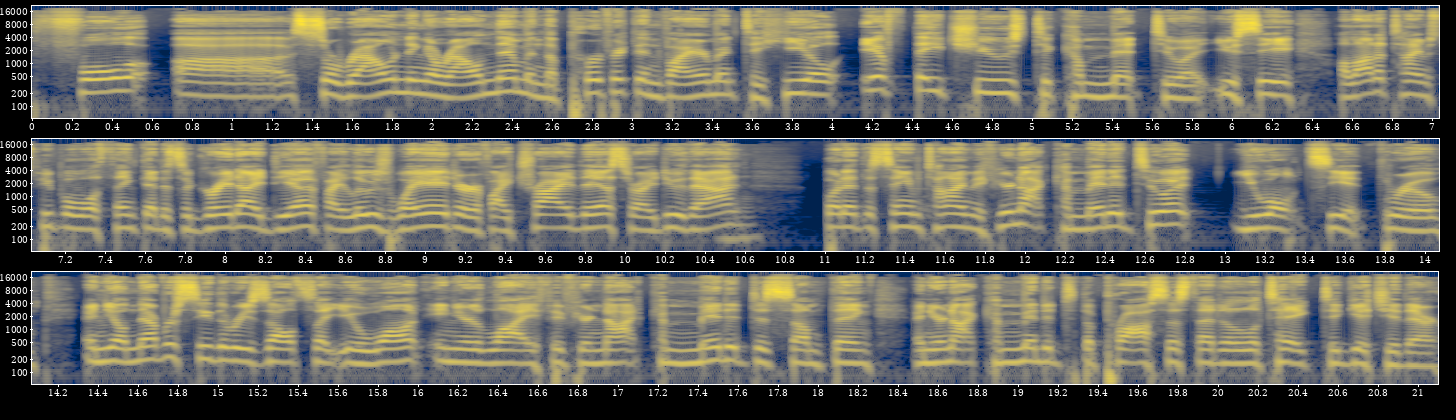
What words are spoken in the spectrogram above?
full uh, surrounding around them and the perfect environment to heal if they choose to commit to it. You see, a lot of times people will think that it's a great idea if I lose weight or if I try this or I do that. Mm-hmm. But at the same time, if you're not committed to it, you won't see it through. And you'll never see the results that you want in your life if you're not committed to something and you're not committed to the process that it'll take to get you there.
